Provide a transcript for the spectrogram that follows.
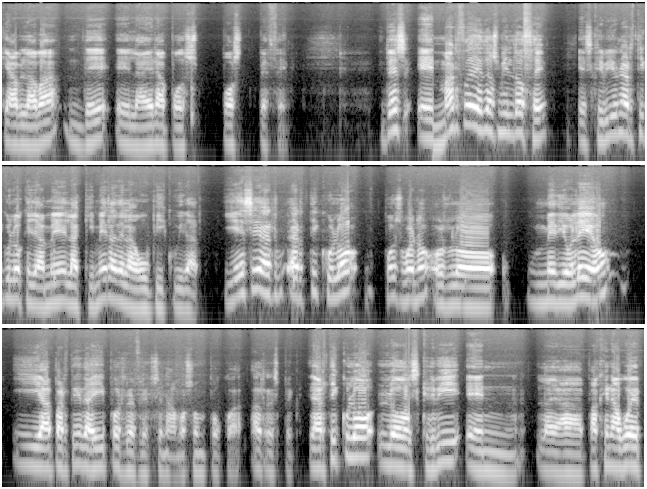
que hablaba de eh, la era post-PC. Entonces, en marzo de 2012 escribí un artículo que llamé La quimera de la ubicuidad. Y ese artículo, pues bueno, os lo medio leo y a partir de ahí pues reflexionamos un poco al respecto. El artículo lo escribí en la página web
